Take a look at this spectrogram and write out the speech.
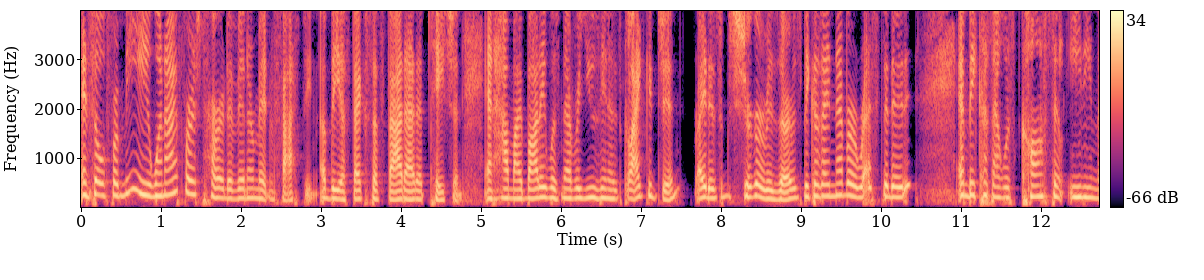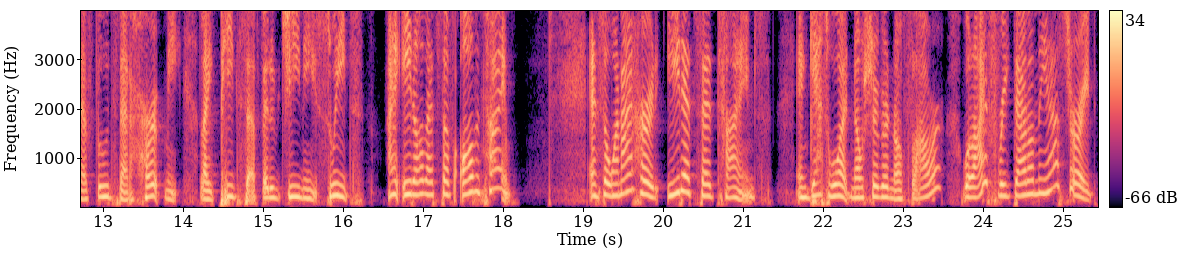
And so for me, when I first heard of intermittent fasting, of the effects of fat adaptation and how my body was never using its glycogen, right, its sugar reserves because I never rested it and because I was constantly eating the foods that hurt me, like pizza, fettuccine, sweets. I ate all that stuff all the time. And so when I heard eat at set times, and guess what? No sugar, no flour. Well, I freaked out on the asteroid.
